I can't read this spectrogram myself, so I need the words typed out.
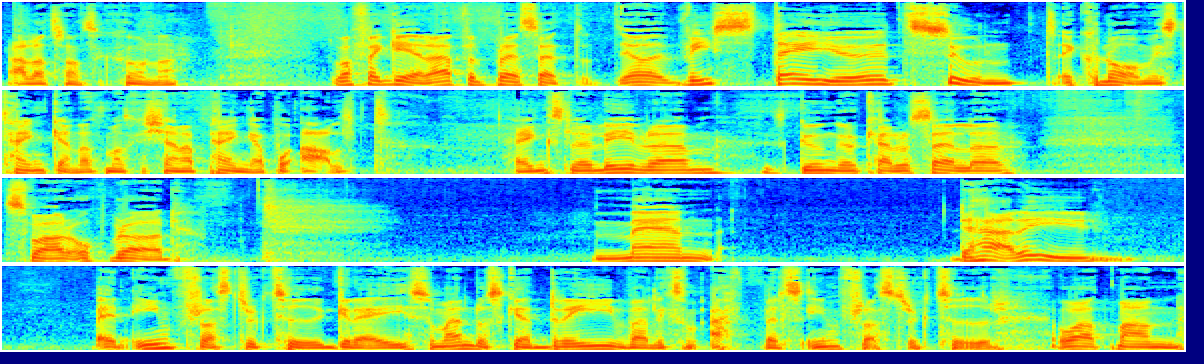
alla transaktioner. Varför agerar Apple på det sättet? Ja, visst, det är ju ett sunt ekonomiskt tänkande att man ska tjäna pengar på allt. Hängslen och livrem, gungor och karuseller, smör och bröd. Men det här är ju en infrastrukturgrej som ändå ska driva liksom Apples infrastruktur. Och att man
